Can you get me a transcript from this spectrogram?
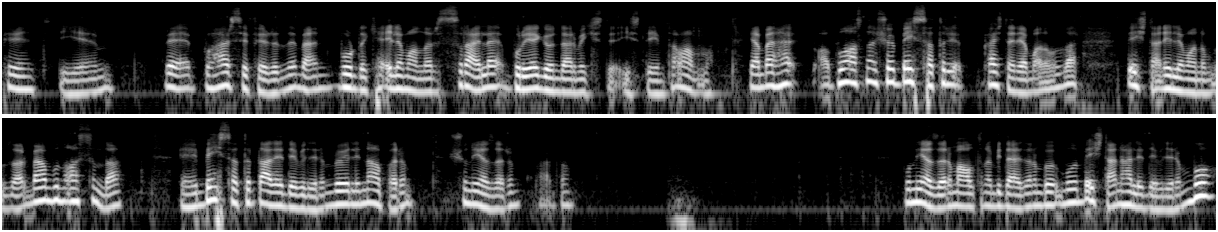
Print diyeyim. Ve bu her seferinde ben buradaki elemanları sırayla buraya göndermek iste isteyeyim tamam mı? Yani ben her, bunu aslında şöyle 5 satır kaç tane elemanımız var? 5 tane elemanımız var. Ben bunu aslında 5 satırda halledebilirim. Böyle ne yaparım? Şunu yazarım. Pardon. Bunu yazarım. Altına bir daha yazarım. Bu- Bunu 5 tane halledebilirim. Bu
